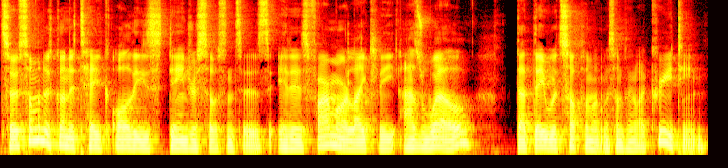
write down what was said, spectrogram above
So if someone is going to take all these dangerous substances, it is far more likely as well that they would supplement with something like creatine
